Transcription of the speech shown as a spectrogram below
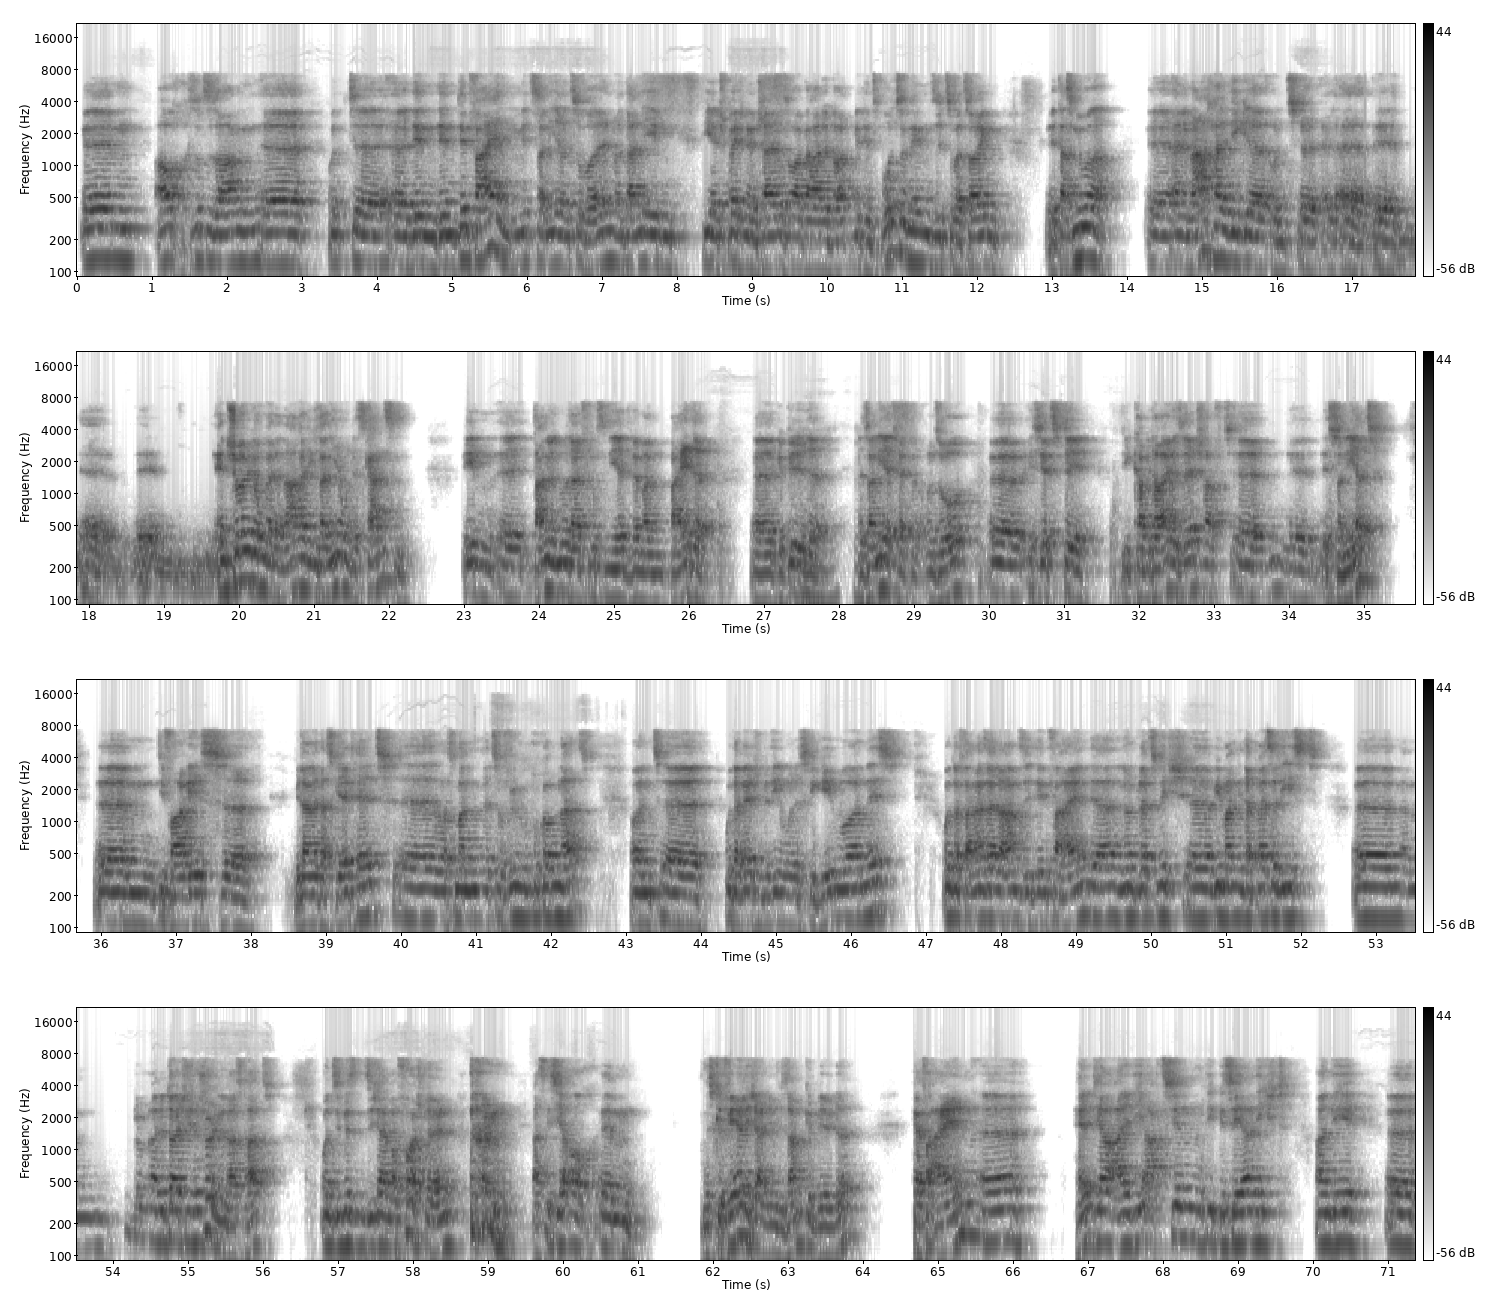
ähm, auch sozusagen äh, und äh, den, den, den Verein mit sanieren zu wollen und dann eben die entsprechenden Entscheidungsorgane dort mit ins Boot zu nehmen, sie zu überzeugen, äh, dass nur äh, eine nachhaltige und äh, äh, äh, äh, Entschuldung, eine nachhaltige Sanierung des Ganzen eben äh, dann und nur dann funktioniert, wenn man beide äh, Gebilde mhm. saniert hätte. Und so äh, ist jetzt die, die Kapitalgesellschaft äh, äh, ist saniert. Ähm, die Frage ist, äh, wie lange das Geld hält, äh, was man zur Verfügung bekommen hat und äh, unter welchen Bedingungen es gegeben worden ist. Und auf der anderen Seite haben sie den Verein, der nun plötzlich, äh, wie man in der Presse liest, äh, eine deutliche Schuldenlast hat. Und Sie müssen sich einfach vorstellen, das ist ja auch ähm, das Gefährliche an dem Gesamtgebilde. Der Verein äh, hält ja all die Aktien, die bisher nicht an die, äh,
